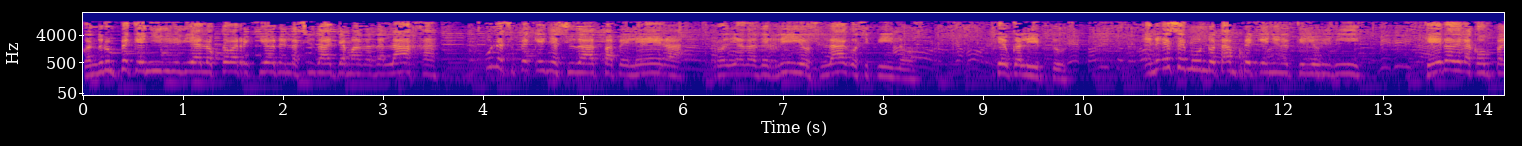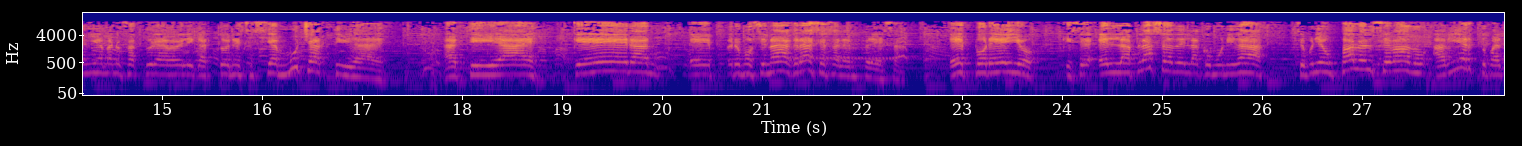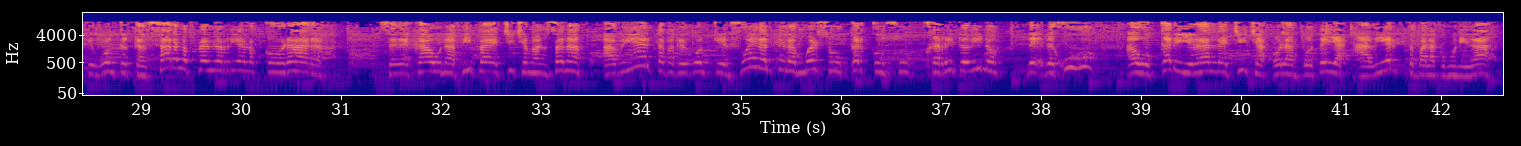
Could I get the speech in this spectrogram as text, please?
Cuando era un pequeñín y vivía en la octava región en la ciudad llamada Dalaja, una pequeña ciudad papelera rodeada de ríos, lagos y pinos, y eucaliptus. En ese mundo tan pequeño en el que yo viví, que era de la compañía manufactura de papel y cartones, se hacían muchas actividades. Actividades que eran eh, promocionadas gracias a la empresa. Es por ello que se- en la plaza de la comunidad se ponía un palo encebado abierto para que el que alcanzara los premios arriba los cobrara. Se dejaba una pipa de chicha manzana abierta para que el que fuera ante el almuerzo a buscar con su jarrito de vino de, de jugo a buscar y llenar la chicha o las botellas abierto para la comunidad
